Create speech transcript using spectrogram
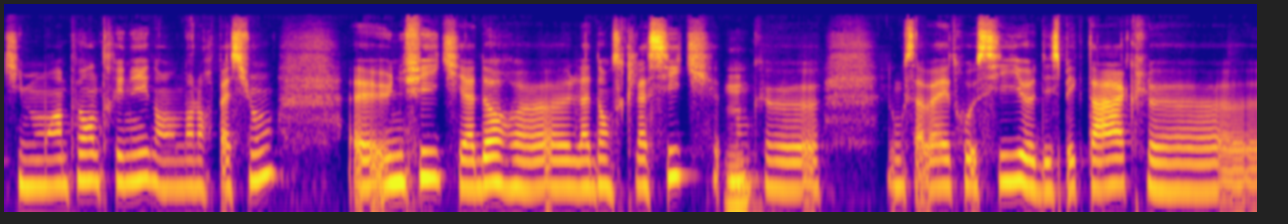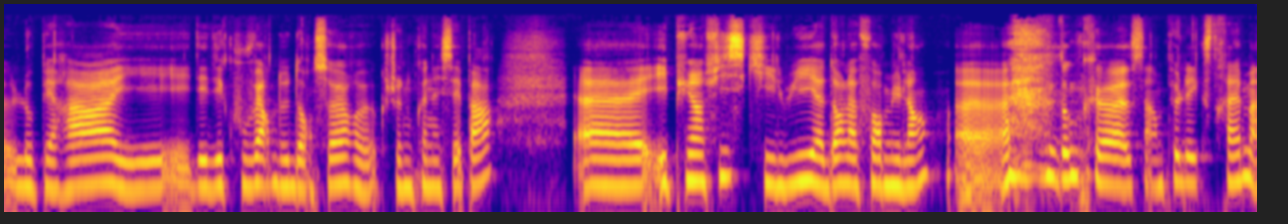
qui m'ont un peu entraîné dans, dans leur passion. une fille qui adore la danse classique, mmh. donc donc ça va être aussi des spectacles, l'opéra et, et, des découvertes de danseurs que je ne connaissais pas. Euh, et puis un fils qui lui adore la Formule 1, euh, donc euh, c'est un peu l'extrême.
